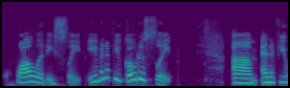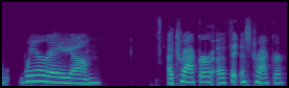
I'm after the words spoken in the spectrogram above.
quality sleep, even if you go to sleep. Um, and if you wear a um, a tracker, a fitness tracker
